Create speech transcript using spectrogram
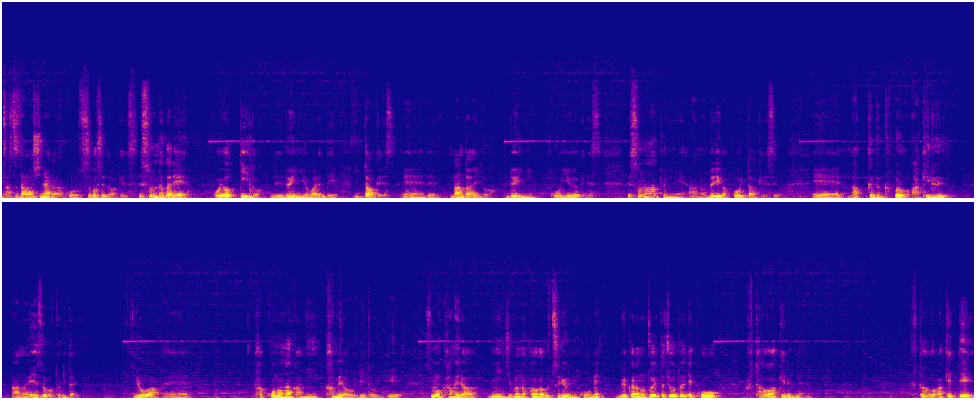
雑談をしながらこう過ごしてたわけです。でその中で「おいオッティ」とでルイに呼ばれて行ったわけです、えーで「なんだい?」とルイにこう言うわけです。でその後にねあのルイがこう言ったわけですよ、えー MacBook Pro を開けるあの映像が撮りたい。要は、えー箱の中にカメラを入れておいてそのカメラに自分の顔が映るようにこうね上から覗いた状態でこう蓋を開けるみたいな。蓋を開けて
